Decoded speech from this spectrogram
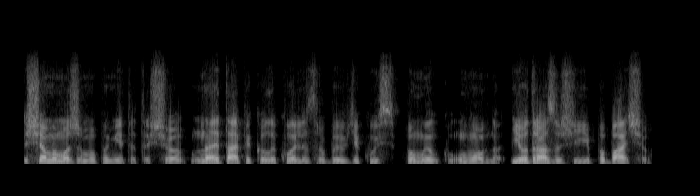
що ми можемо помітити? Що на етапі, коли Коля зробив якусь помилку умовно, і одразу ж її побачив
